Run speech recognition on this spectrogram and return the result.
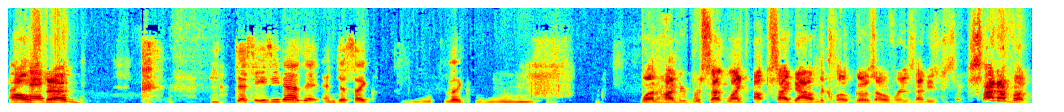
Okay. Alstead? Just easy does it, and just like, like, w- 100% like upside down. The cloak goes over his head. He's just like, son of a.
